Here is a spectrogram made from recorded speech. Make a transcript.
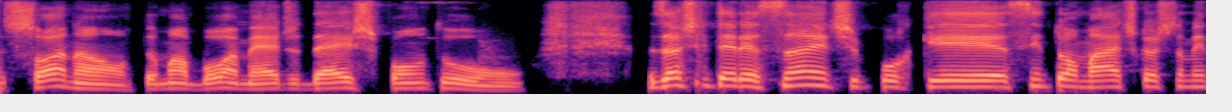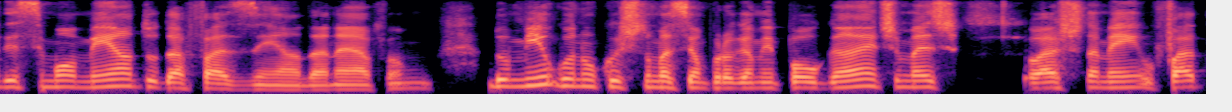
só não, tem uma boa média, 10,1. Mas acho interessante porque é sintomático acho, também desse momento da Fazenda. Né? Um, domingo não costuma ser um programa empolgante, mas eu acho também o fato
